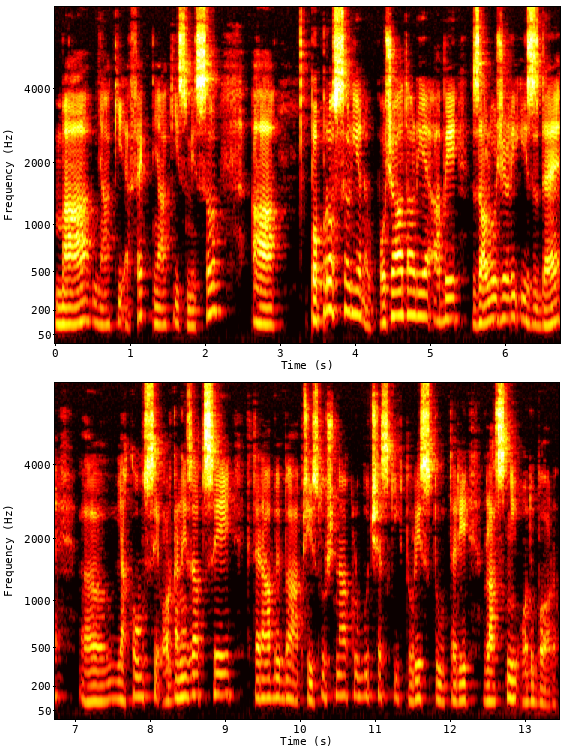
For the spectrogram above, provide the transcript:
má nějaký efekt, nějaký smysl a Poprosil je nebo požádal je, aby založili i zde eh, jakousi organizaci, která by byla příslušná klubu českých turistů, tedy vlastní odbor.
